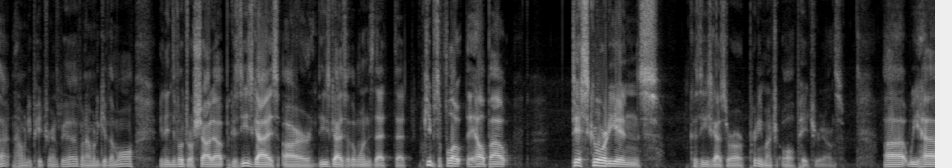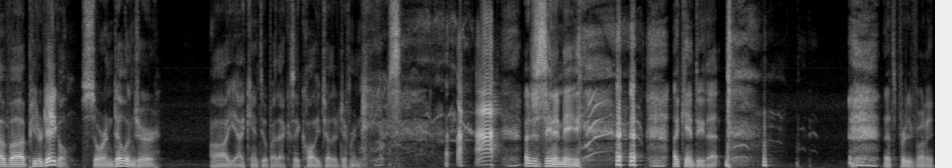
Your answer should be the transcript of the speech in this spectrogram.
that and how many Patreons we have, and I'm going to give them all an individual shout out because these guys are these guys are the ones that that keeps afloat. They help out Discordians because these guys are pretty much all Patreons. Uh, we have uh, Peter Daigle, Soren Dillinger. Uh, yeah, I can't do it by that because they call each other different names. I just seen a name. I can't do that. That's pretty funny.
